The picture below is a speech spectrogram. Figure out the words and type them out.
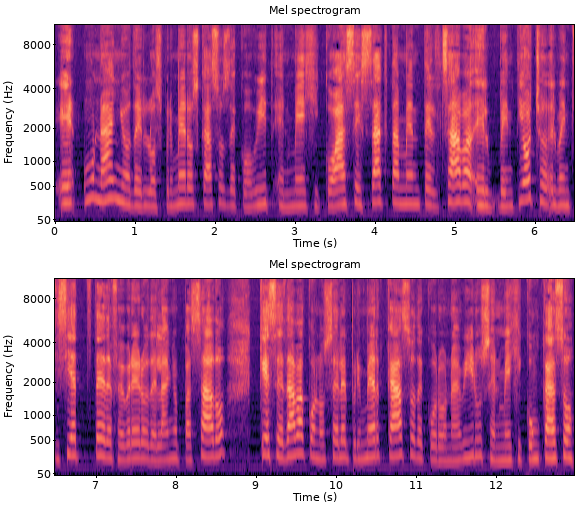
en un año de los primeros casos de COVID en México. Hace exactamente el sábado, el 28, el 27 de febrero del año pasado, que se daba a conocer el primer caso de coronavirus en México, un caso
